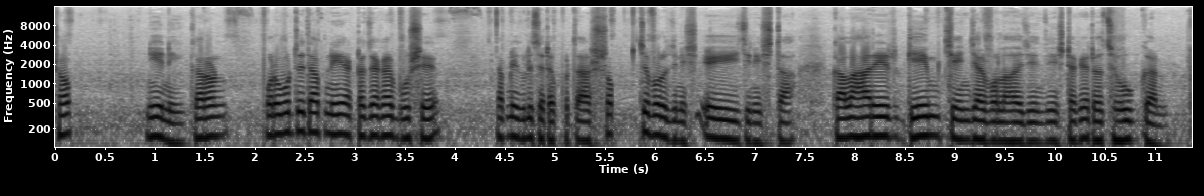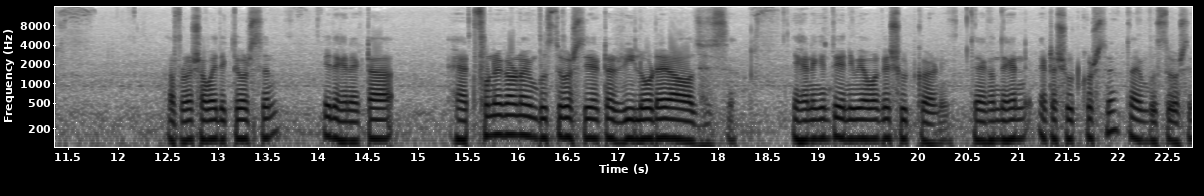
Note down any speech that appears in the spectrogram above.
সব নিয়ে নিই। কারণ পরবর্তীতে আপনি একটা জায়গায় বসে আপনি এগুলি সেট আপ করতে আর সবচেয়ে বড় জিনিস এই জিনিসটা। কালাহারির গেম চেঞ্জার বলা হয় যে জিনিসটাকে, এটা হচ্ছে হুক গান আপনারা সবাই দেখতে পাচ্ছেন এই দেখেন, একটা হেডফোনের কারণে আমি বুঝতে পারছি একটা রিলোডের আওয়াজ হচ্ছে এখানে কিন্তু এনিমি আমাকে শ্যুট করেনি। তো এখন দেখেন, একটা শ্যুট করছে তো আমি বুঝতে পারছি।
